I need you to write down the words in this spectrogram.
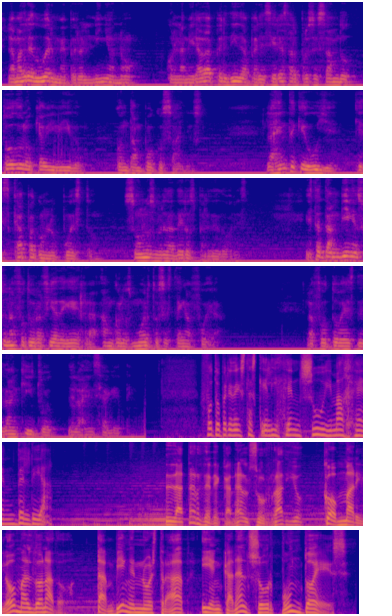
La madre duerme, pero el niño no. Con la mirada perdida pareciera estar procesando todo lo que ha vivido con tan pocos años. La gente que huye, que escapa con lo opuesto, son los verdaderos perdedores. Esta también es una fotografía de guerra, aunque los muertos estén afuera. La foto es de Dan Kitwood, de la agencia Getty. Fotoperiodistas que eligen su imagen del día. La tarde de Canal Sur Radio con Mariló Maldonado. También en nuestra app y en canalsur.es.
